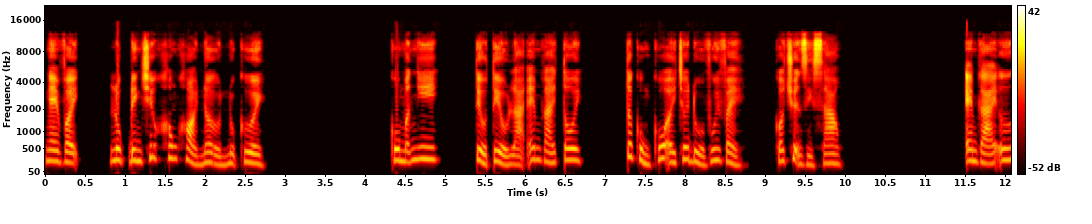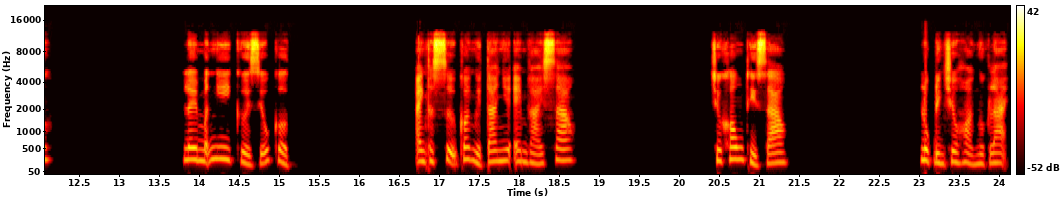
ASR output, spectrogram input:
Nghe vậy, Lục Đình Chiêu không khỏi nở nụ cười. Cô Mẫn Nhi, Tiểu Tiểu là em gái tôi. Tôi cùng cô ấy chơi đùa vui vẻ. Có chuyện gì sao? Em gái ư? Lê Mẫn Nhi cười giễu cợt. Anh thật sự coi người ta như em gái sao? Chứ không thì sao? Lục Đình Chiêu hỏi ngược lại.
